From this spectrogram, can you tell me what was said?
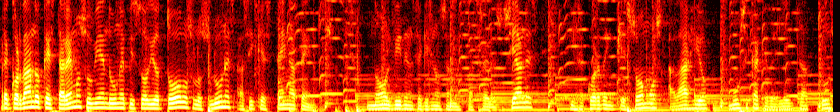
Recordando que estaremos subiendo un episodio todos los lunes, así que estén atentos. No olviden seguirnos en nuestras redes sociales y recuerden que somos Adagio, música que deleita tus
